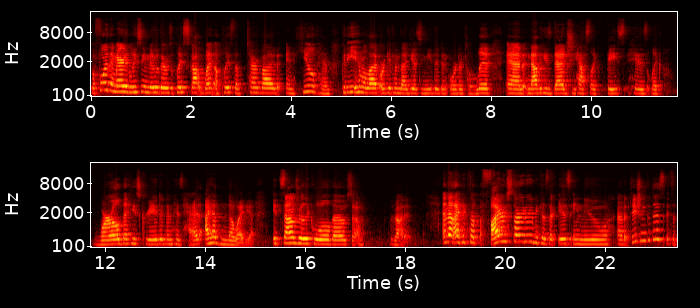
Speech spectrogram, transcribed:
before they married, Lacey knew there was a place Scott went, a place that terrified and healed him, could eat him alive or give him the ideas he needed in order to live. And now that he's dead, she has to like face his like world that he's created in his head. I have no idea. It sounds really cool though, so we got it. And then I picked up a Firestarter because there is a new adaptation for this. It's a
